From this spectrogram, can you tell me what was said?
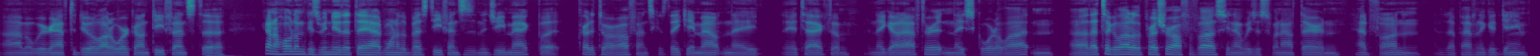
um, and we were going to have to do a lot of work on defense to kind of hold them because we knew that they had one of the best defenses in the GMAC. But credit to our offense because they came out and they they attacked them and they got after it and they scored a lot and uh, that took a lot of the pressure off of us. You know, we just went out there and had fun and ended up having a good game.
